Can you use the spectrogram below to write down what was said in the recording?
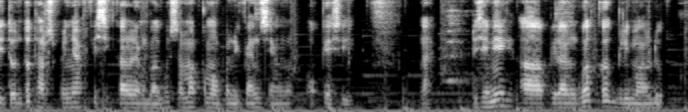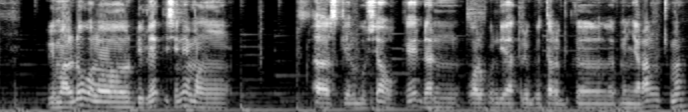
dituntut harus punya fisikal yang bagus sama kemampuan defense yang oke okay sih. Nah di sini uh, pilihan gue ke Grimaldo. Grimaldo kalau dilihat di sini emang uh, skill boostnya oke okay, dan walaupun dia atributnya lebih ke menyerang cuman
